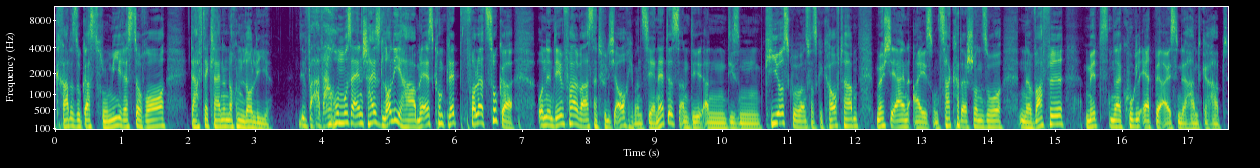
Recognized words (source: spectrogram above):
Gerade so Gastronomie, Restaurant, darf der Kleine noch ein Lolli. Wa- Warum muss er einen scheiß Lolli haben? Er ist komplett voller Zucker. Und in dem Fall war es natürlich auch jemand sehr Nettes an, die, an diesem Kiosk, wo wir uns was gekauft haben, möchte er ein Eis. Und zack hat er schon so eine Waffel mit einer Kugel Erdbeereis in der Hand gehabt.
